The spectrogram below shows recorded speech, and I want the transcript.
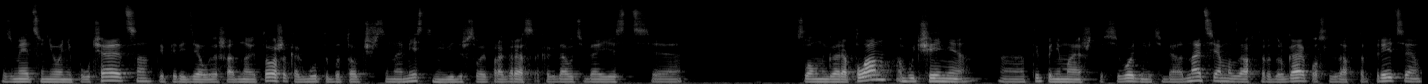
Разумеется, у него не получается, ты переделываешь одно и то же, как будто бы топчешься на месте, не видишь свой прогресс. А когда у тебя есть, э, условно говоря, план обучения, а, ты понимаешь, что сегодня у тебя одна тема, завтра другая, послезавтра третья.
